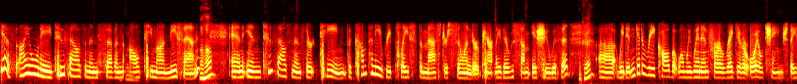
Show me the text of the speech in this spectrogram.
Yes, I own a 2007 Altima Nissan. Uh-huh. And in 2013, the company replaced the master cylinder. Apparently, there was some issue with it. Okay. Uh, we didn't get a recall, but when we went in for a regular oil change, they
